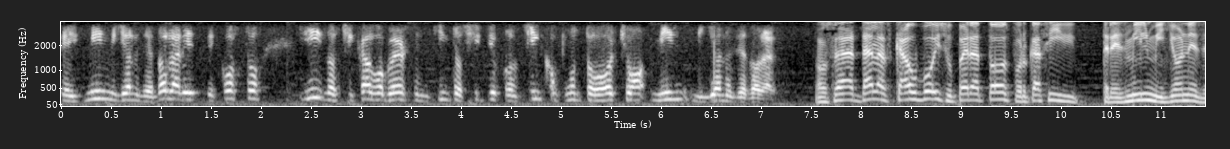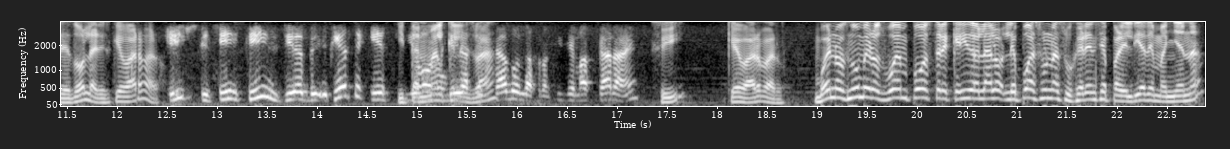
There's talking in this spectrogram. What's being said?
6 mil millones de dólares de costo y los Chicago Bears en quinto sitio con 5.8 mil millones de dólares. O sea, Dallas Cowboys supera a todos por casi 3 mil millones de dólares, qué bárbaro. Sí, sí, sí, sí, fíjate que es ¿Y tan mal que les va? la franquicia más cara, ¿eh? Sí, qué bárbaro. Buenos números, buen postre, querido Lalo. ¿Le puedo hacer una sugerencia para el día de mañana?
